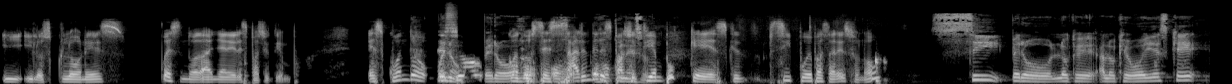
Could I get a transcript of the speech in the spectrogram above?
y, y los clones pues no dañan el espacio-tiempo. Es cuando, bueno, pero cuando ojo, se ojo, salen del espacio-tiempo que es que sí puede pasar eso, ¿no? Sí, pero lo que, a lo que voy es que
